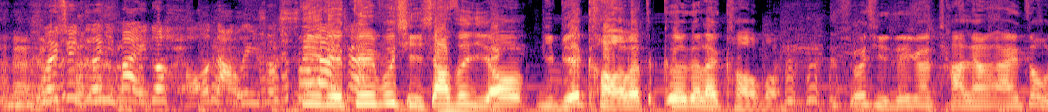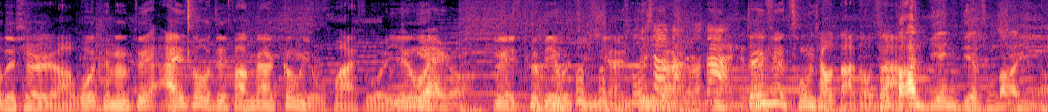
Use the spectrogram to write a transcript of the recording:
回去得你爸一顿好打，我跟你说。弟弟，对不起，下次你要你别扛了，哥哥来扛吧。说起这个茶凉挨揍的事儿啊，我可能对挨揍这方面更有话说，因为我对特别有经验。从小打到大是吧？真是从小打到大。打你爹，你爹从打你啊？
